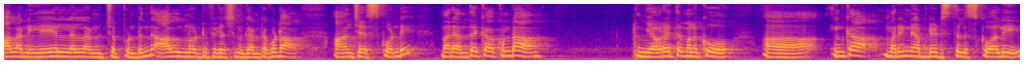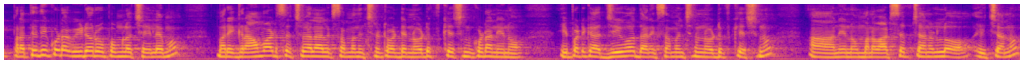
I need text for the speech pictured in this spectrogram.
ఆల్ అని ఏఎల్ఎల్ అని చెప్పి ఉంటుంది. ఆల్ నోటిఫికేషన్ గంట కూడా ఆన్ చేసుకోండి. మరి అంతేకాకుండా ఎవరైతే మనకు ఇంకా మరిన్ని అప్డేట్స్ తెలుసుకోవాలి. ప్రతిదీ కూడా వీడియో రూపంలో చేయలేము. మరి గ్రామ వార్డు సచివాలయాలకు సంబంధించినటువంటి నోటిఫికేషన్ కూడా నేను ఇప్పటికే ఆ జియో దానికి సంబంధించిన నోటిఫికేషను నేను మన వాట్సాప్ ఛానల్లో ఇచ్చాను.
